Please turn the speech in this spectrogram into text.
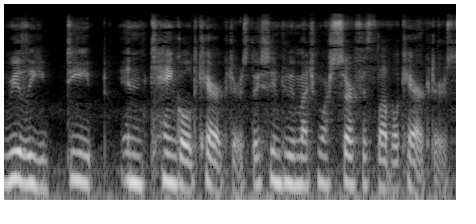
really deep, entangled characters. They seem to be much more surface level characters.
